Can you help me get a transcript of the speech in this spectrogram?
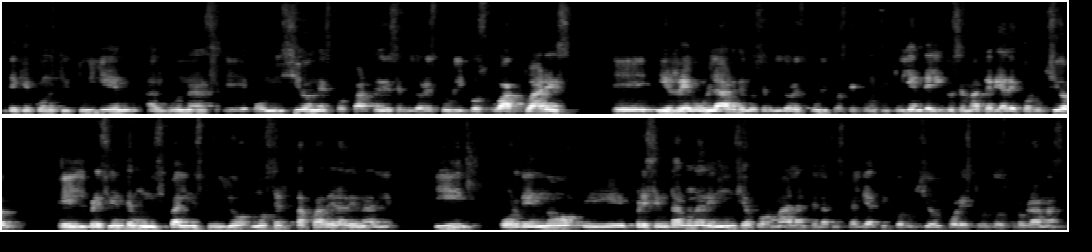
de que constituyen algunas eh, omisiones por parte de servidores públicos o actuares eh, irregular de los servidores públicos que constituyen delitos en materia de corrupción, el presidente municipal instruyó no ser tapadera de nadie y ordenó eh, presentar una denuncia formal ante la Fiscalía Anticorrupción por estos dos programas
